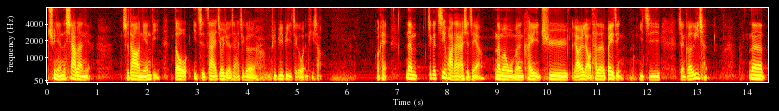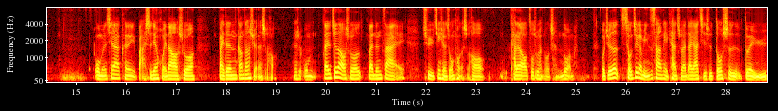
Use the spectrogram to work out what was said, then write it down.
去年的下半年，直到年底都一直在纠结在这个 BBB 这个问题上。OK，那这个计划大概是这样。那么我们可以去聊一聊它的背景以及整个历程。那我们现在可以把时间回到说拜登刚当选的时候，就是我们大家知道说拜登在去竞选总统的时候，他都要做出很多承诺嘛。我觉得从这个名字上可以看出来，大家其实都是对于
